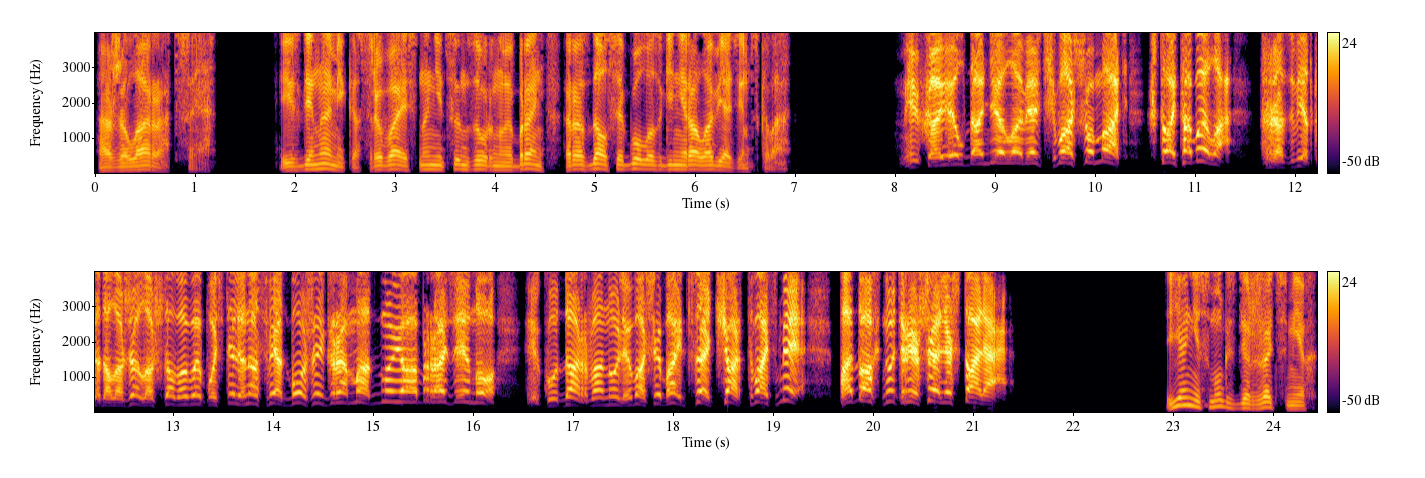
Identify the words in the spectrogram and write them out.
А жила рация. Из динамика, срываясь на нецензурную брань, раздался голос генерала Вяземского. «Михаил Данилович, вашу мать! Что это было? Разведка доложила, что вы выпустили на свет Божий громадную абразину! И куда рванули ваши бойцы, черт возьми? Подохнуть решили, что ли?» Я не смог сдержать смех,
